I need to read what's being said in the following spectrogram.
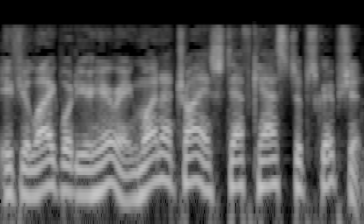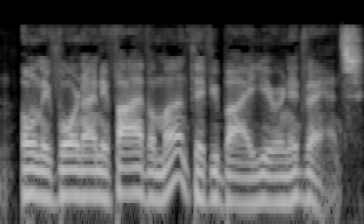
If you like what you're hearing, why not try a StephCast subscription? Only $4.95 a month if you buy a year in advance.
